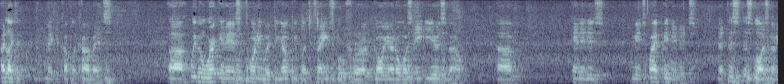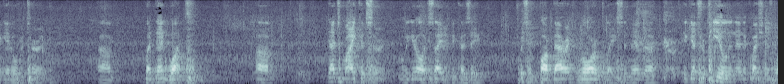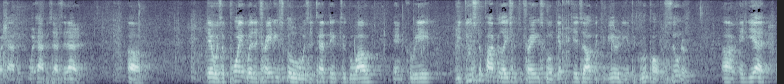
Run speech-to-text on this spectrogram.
I'd like to make a couple of comments. Uh, we've been working at AS220 with the young people at the training school for going on almost eight years now. Um, and it is, I mean, it's my opinion it's, that this, this law is going to get overturned. Um, but then what? Um, that's my concern. We get all excited because they put some barbaric law in place, and then uh, it gets repealed, and then the question is what happens, what happens after that. Um, there was a point where the training school was attempting to go out and create, reduce the population the training school and get the kids out in the community into group homes sooner. Uh, and yet,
